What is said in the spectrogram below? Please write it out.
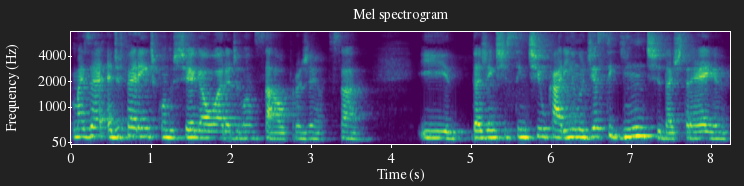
mas é, é diferente quando chega a hora de lançar o projeto, sabe? E da gente sentir o carinho no dia seguinte da estreia,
